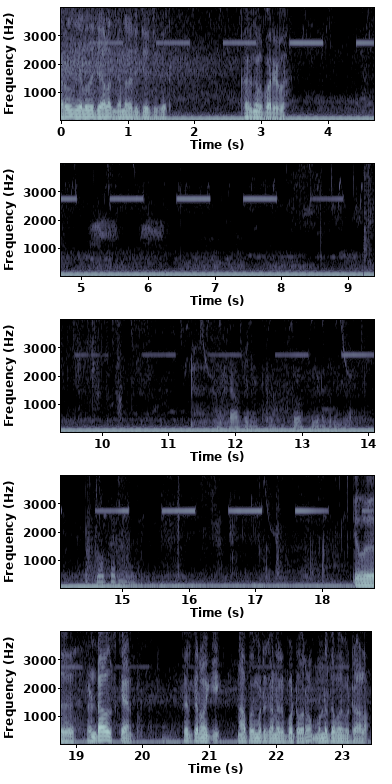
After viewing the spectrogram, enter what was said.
அறுபது எழுபது அடி ஆழம் கிணறு அடித்து வச்சுக்காரு கருங்கல் பாறையில். இது ரெண்டாவது ஸ்கேன் தெற்க நோக்கி நாற்பது மீட்டருக்கான ரிப்போர்ட் வரும் முந்நூற்றம்பது மீட்டர் ஆழம்.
